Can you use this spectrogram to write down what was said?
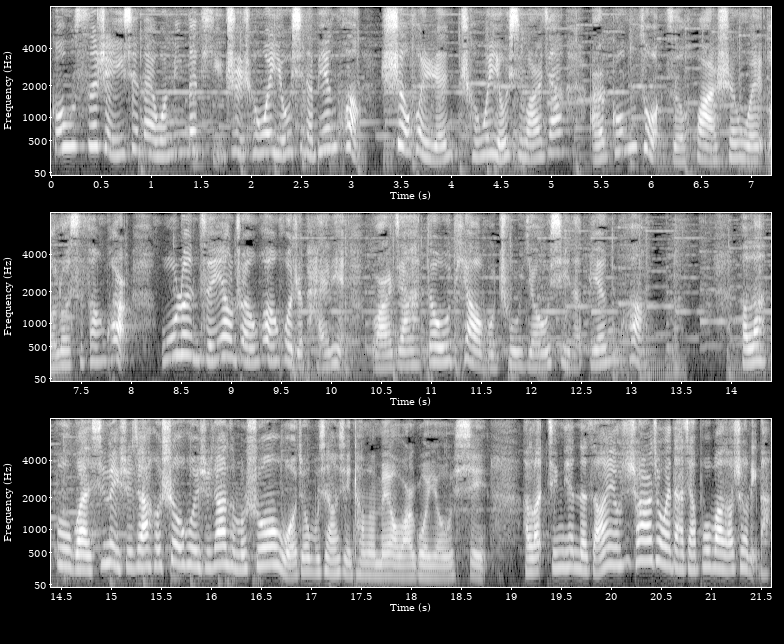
公司这一现代文明的体制成为游戏的边框，社会人成为游戏玩家，而工作则化身为俄罗斯方块。无论怎样转换或者排列，玩家都跳不出游戏的边框。好了，不管心理学家和社会学家怎么说，我就不相信他们没有玩过游戏。好了，今天的早安游戏圈就为大家播报到这里吧。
